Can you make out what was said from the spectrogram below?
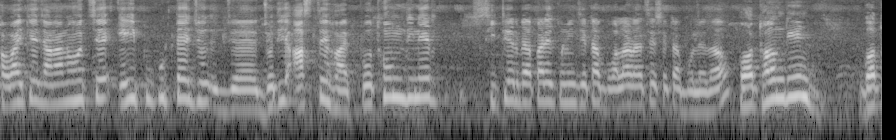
সবাইকে জানানো হচ্ছে এই পুকুরটায় যদি আসতে হয় প্রথম দিনের সিটের ব্যাপারে তুমি যেটা বলার আছে সেটা বলে দাও। প্রথম দিন গত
